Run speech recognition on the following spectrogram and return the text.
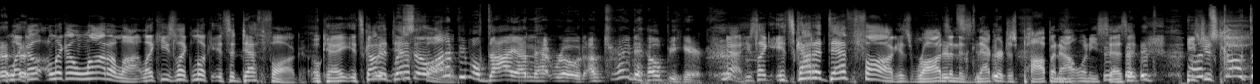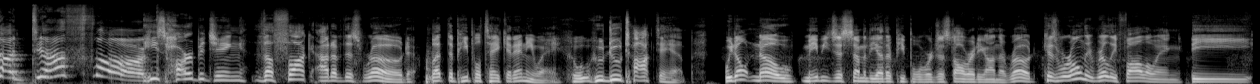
like a, like a lot, a lot. Like he's like, look, it's a death fog. Okay, it's got a death listen, fog. a lot of people die on that road. I'm trying to help you here. Yeah, he's like, it's got a death fog. His rods and his neck are just popping out when he says it. He's Let's just go to death fog. He's harbinging the fuck out of this road, but the people take it anyway. Who who do talk to him. We don't know. Maybe just some of the other people were just already on the road because we're only really following the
